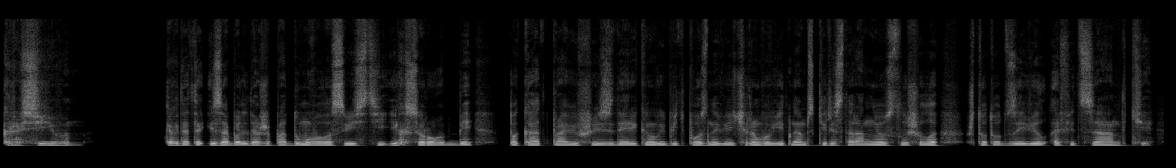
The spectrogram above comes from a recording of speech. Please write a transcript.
красивым. Когда-то Изабель даже подумывала свести их с Робби, пока, отправившись с Дерриком выпить поздно вечером во вьетнамский ресторан, не услышала, что тот заявил официантке —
